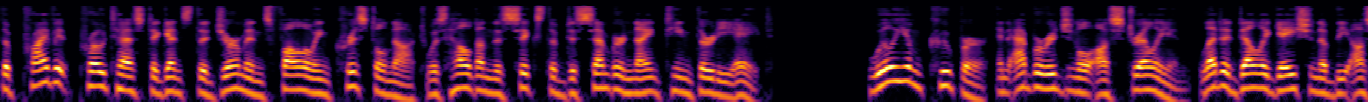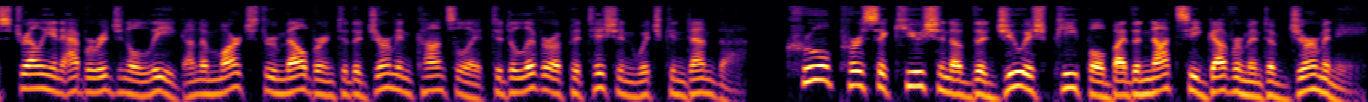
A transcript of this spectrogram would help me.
The private protest against the Germans following Kristallnacht was held on 6 December 1938. William Cooper, an Aboriginal Australian, led a delegation of the Australian Aboriginal League on a march through Melbourne to the German consulate to deliver a petition which condemned the "...cruel persecution of the Jewish people by the Nazi government of Germany."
